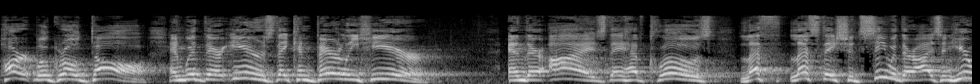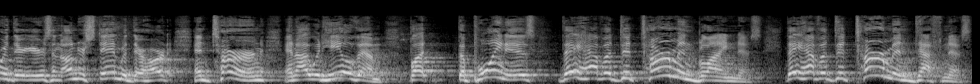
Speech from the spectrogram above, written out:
heart will grow dull, and with their ears they can barely hear, and their eyes they have closed, lest, lest they should see with their eyes and hear with their ears and understand with their heart and turn, and I would heal them. But the point is, they have a determined blindness. They have a determined deafness.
